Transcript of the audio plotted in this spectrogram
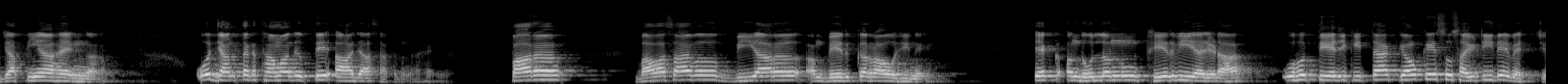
ਜਾਤੀਆਂ ਹੈਗੀਆਂ, ਉਹ ਜਨਤਕ ਥਾਵਾਂ ਦੇ ਉੱਤੇ ਆ ਜਾ ਸਕਦੀਆਂ ਹੈਗੀਆਂ। ਪਰ ਬਾਬਾ ਸਾਹਿਬ, ਬੀ ਆਰ ਅੰਬੇਦਕਰ ਰਾਓ ਜੀ ਨੇ ਇੱਕ ਅੰਦੋਲਨ ਨੂੰ ਫੇਰ ਵੀ ਆ ਜਿਹੜਾ, ਉਹ ਤੇਜ਼ ਕੀਤਾ ਕਿਉਂਕਿ ਸੁਸਾਇਟੀ ਦੇ ਵਿੱਚ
